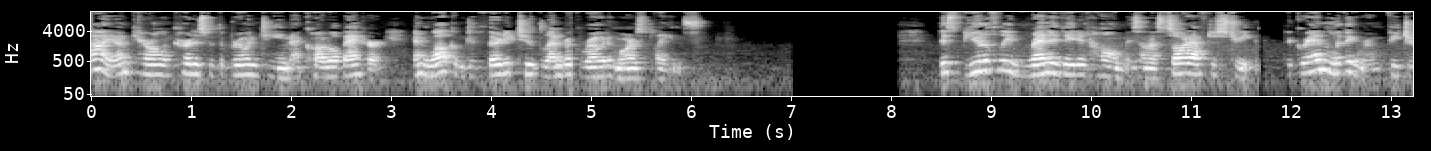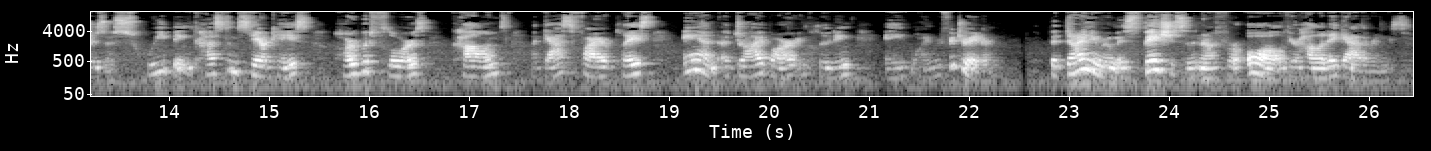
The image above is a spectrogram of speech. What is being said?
Hi, I'm Carolyn Curtis with the Bruen team at Coldwell Banker, and welcome to 32 Glenbrook Road in Morris Plains. This beautifully renovated home is on a sought-after street. The grand living room features a sweeping custom staircase, hardwood floors, columns, a gas fireplace, and a dry bar including a wine refrigerator. The dining room is spacious enough for all of your holiday gatherings.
